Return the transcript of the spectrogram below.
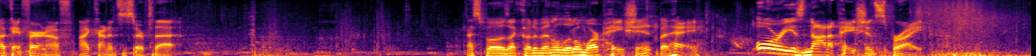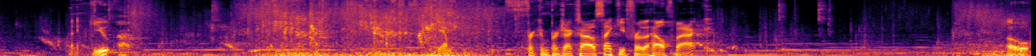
Okay, fair enough. I kind of deserved that. I suppose I could have been a little more patient, but hey, Ori is not a patient sprite. Thank you. Yep. Freaking projectiles. Thank you for the health back. Oh.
